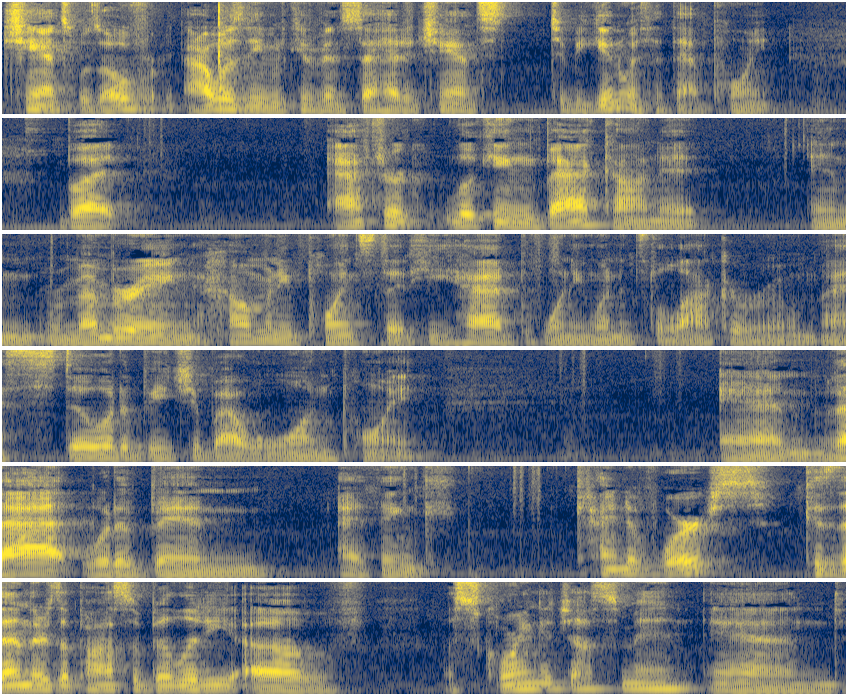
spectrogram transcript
chance was over. I wasn't even convinced I had a chance to begin with at that point. But after looking back on it and remembering how many points that he had when he went into the locker room, I still would have beat you by one point. And that would have been, I think, kind of worse because then there's a possibility of a scoring adjustment and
